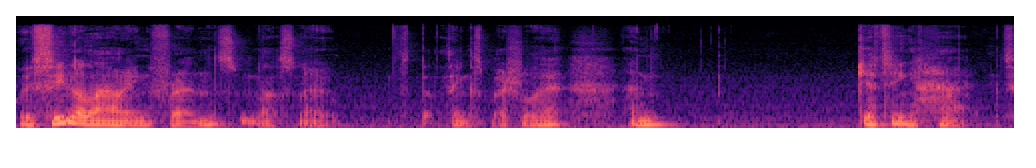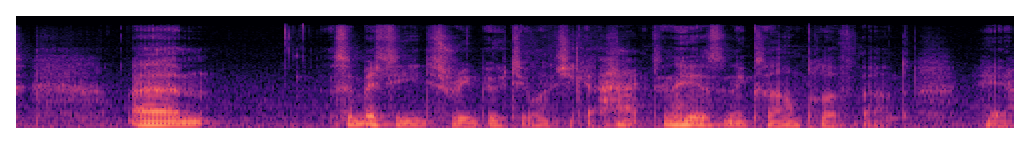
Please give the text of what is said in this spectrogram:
We've seen allowing friends, that's no thing special here, and getting hacked. Um, so basically you just reboot it once you get hacked and here's an example of that here.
